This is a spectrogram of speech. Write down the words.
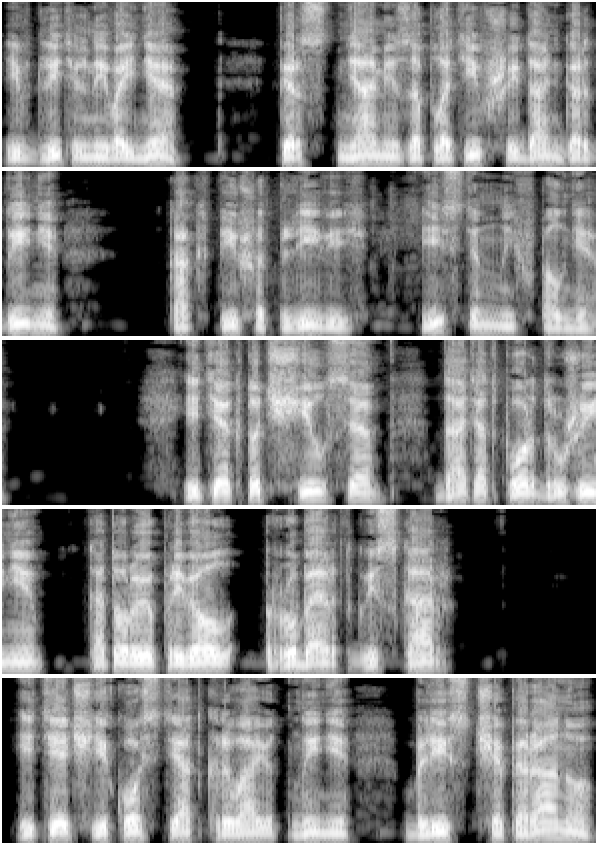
и в длительной войне, перстнями заплативший дань гордыне, как пишет Ливий, истинный вполне. И те, кто тщился дать отпор дружине, которую привел Роберт Гвискар, и те, чьи кости открывают ныне близ Чеперано,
